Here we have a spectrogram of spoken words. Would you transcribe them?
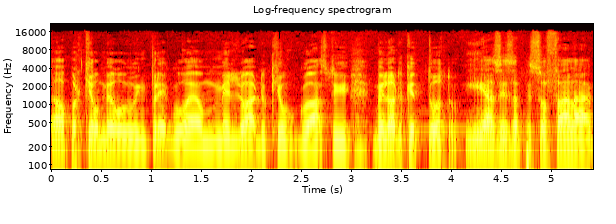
ah, porque o meu emprego é melhor do que eu gosto e melhor do que todo. E às vezes a pessoa fala:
